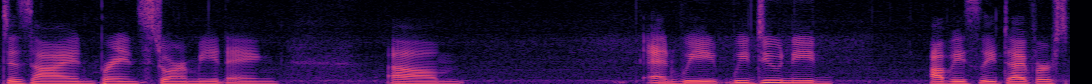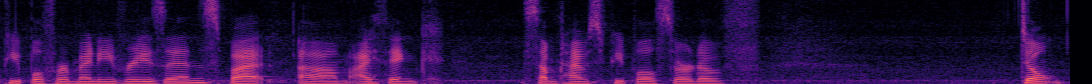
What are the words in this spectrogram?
design brainstorm meeting. Um, and we we do need obviously diverse people for many reasons but um, i think sometimes people sort of don't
